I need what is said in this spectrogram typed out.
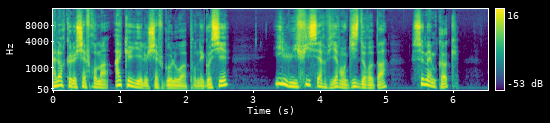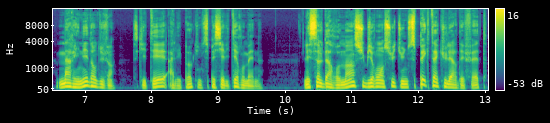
alors que le chef romain accueillait le chef gaulois pour négocier, il lui fit servir en guise de repas ce même coq, mariné dans du vin, ce qui était à l'époque une spécialité romaine. Les soldats romains subiront ensuite une spectaculaire défaite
